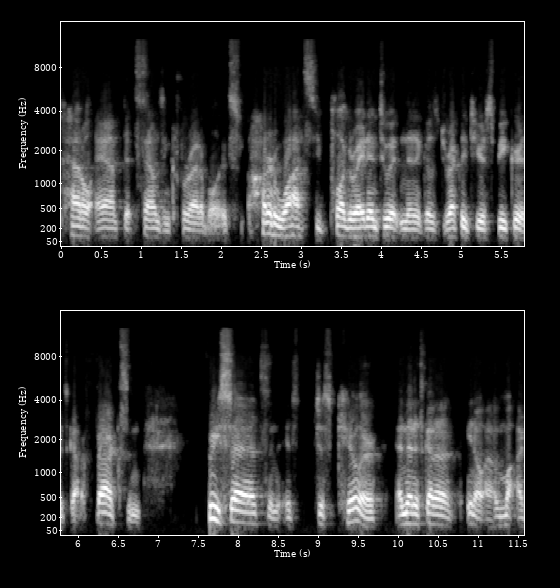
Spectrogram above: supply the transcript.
pedal amp that sounds incredible. It's 100 watts. You plug right into it, and then it goes directly to your speaker. It's got effects and presets, and it's just killer. And then it's got a you know a, a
